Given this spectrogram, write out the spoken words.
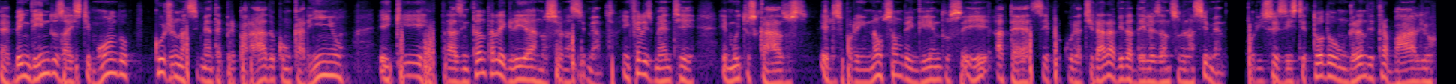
é, bem-vindos a este mundo cujo nascimento é preparado com carinho e que trazem tanta alegria no seu nascimento. Infelizmente, em muitos casos, eles, porém, não são bem-vindos e até se procura tirar a vida deles antes do nascimento. Por isso, existe todo um grande trabalho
